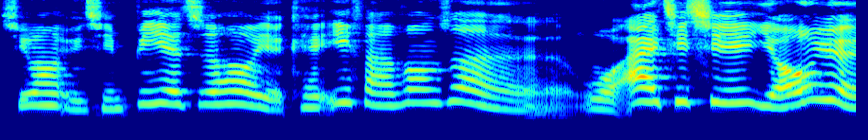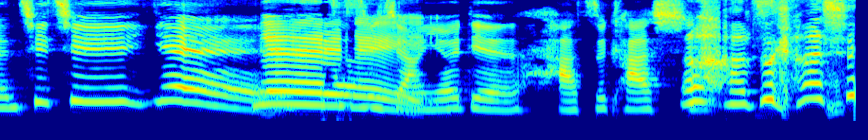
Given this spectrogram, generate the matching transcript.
希望雨晴毕业之后也可以一帆风顺。我爱七七，永远七七，耶耶自己讲有点哈兹卡西，哈兹卡西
